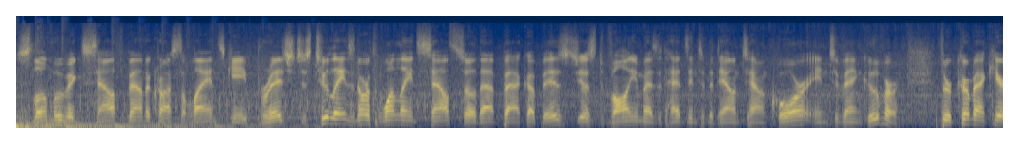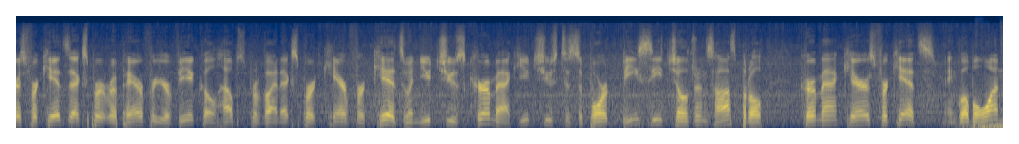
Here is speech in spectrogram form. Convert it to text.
Slow moving southbound across the Lionsgate Bridge. Just two lanes north, one lane south, so that backup is just volume as it heads into the downtown core into Vancouver. Through Kirmac Cares for Kids, expert repair for your vehicle helps provide expert care for kids. When you choose Kirmac, you choose to support BC Children's Hospital. Kirmac Cares for Kids. In Global One,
